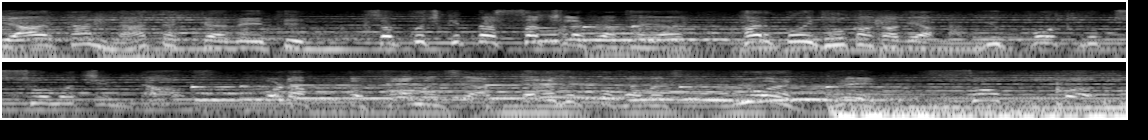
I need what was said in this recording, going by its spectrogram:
प्यार का नाटक कर रही थी। सब कुछ कितना सच लग रहा था यार। हर कोई धोखा खा गया। You both look so much in love what a performance यार। Terrific performance you are great super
